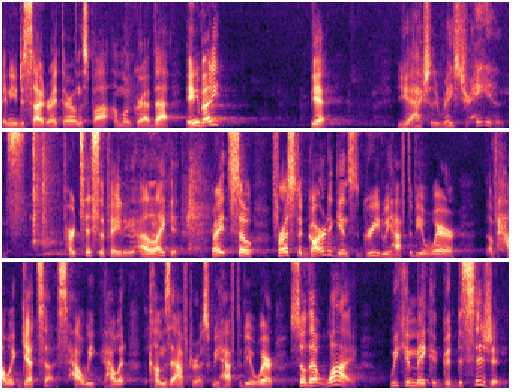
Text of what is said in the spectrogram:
and you decide right there on the spot, I'm going to grab that. Anybody? Yeah. You actually raised your hands, participating. I like it, right? So, for us to guard against greed, we have to be aware of how it gets us, how, we, how it comes after us. We have to be aware so that why? We can make a good decision,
